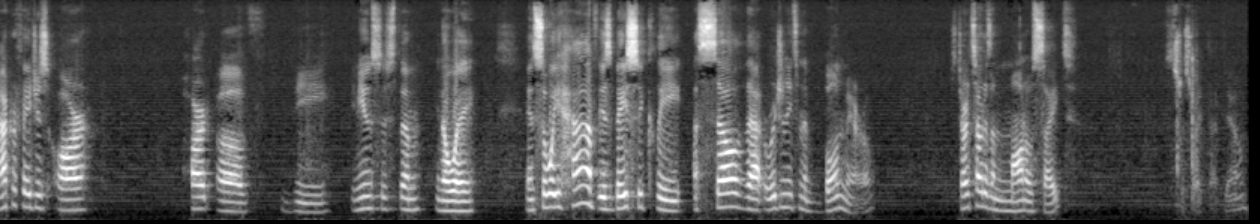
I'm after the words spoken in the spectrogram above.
Macrophages are part of the immune system in a way. And so what you have is basically a cell that originates in the bone marrow, starts out as a monocyte. Let's just write that down.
